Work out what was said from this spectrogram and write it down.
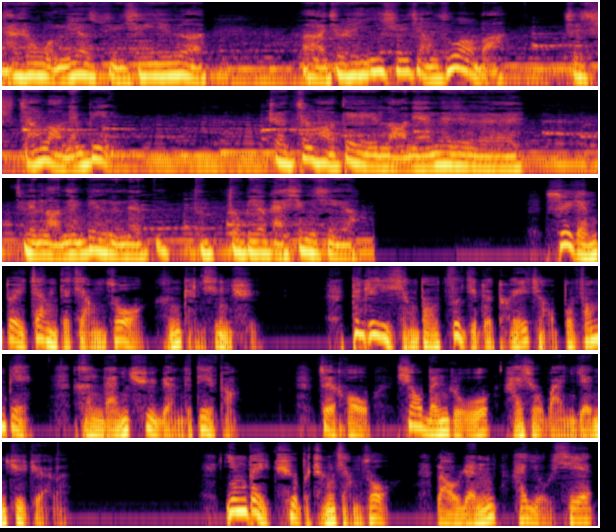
他说我们要举行一个。啊，就是医学讲座吧，就是讲老年病，这正好对老年的这个这个老年病呢都都比较感兴趣啊。虽然对这样的讲座很感兴趣，但是一想到自己的腿脚不方便，很难去远的地方，最后肖文如还是婉言拒绝了。因为去不成讲座，老人还有些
